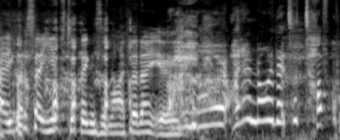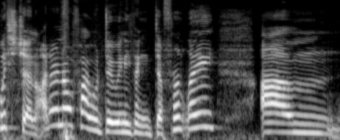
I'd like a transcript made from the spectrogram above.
Hey, you've got to say yes to things in life, though, don't you? No, I don't know. That's a tough question. I don't know if I would do anything differently. Um,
